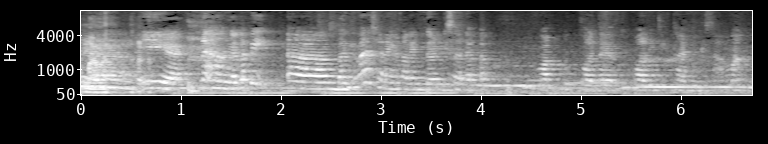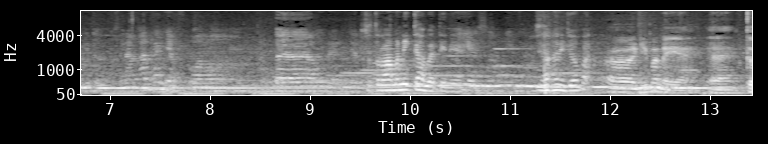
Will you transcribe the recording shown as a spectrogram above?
malah. Iya. Nah enggak tapi em, bagaimana caranya kalian biar bisa dapat waktu quality, quality time bersama gitu? Sedangkan kan jadwal terbang dan setelah menikah berarti dia Iya, sama. silakan dijawab pak Eh, gimana ya Eh, ke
